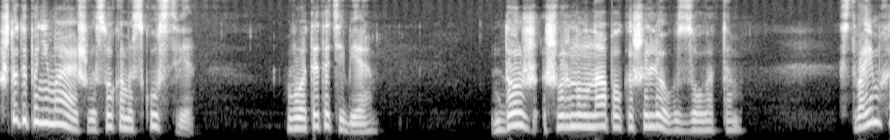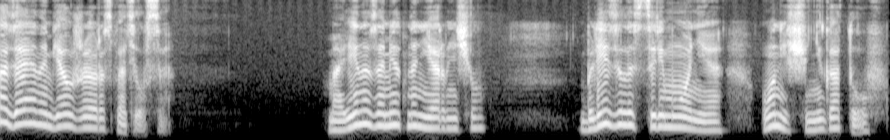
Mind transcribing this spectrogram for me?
Что ты понимаешь в высоком искусстве?» «Вот это тебе». Дож швырнул на пол кошелек с золотом. «С твоим хозяином я уже расплатился». Марина заметно нервничал. Близилась церемония, он еще не готов.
